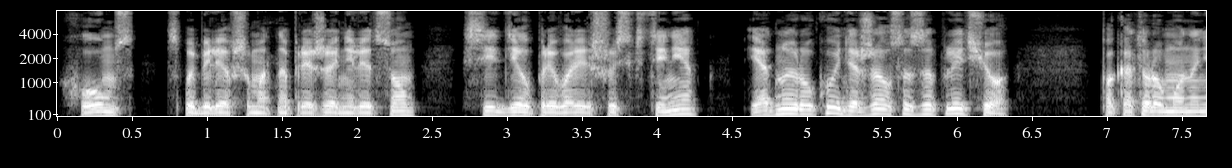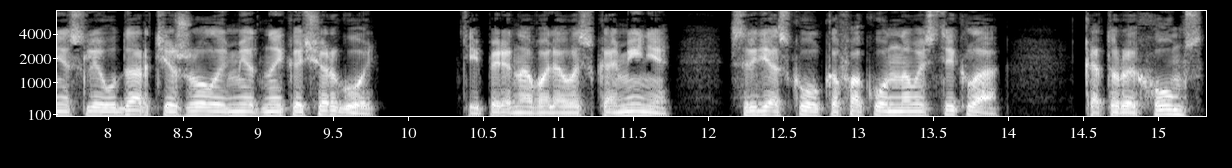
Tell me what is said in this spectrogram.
Холмс, с побелевшим от напряжения лицом, сидел, привалившись к стене, и одной рукой держался за плечо, по которому нанесли удар тяжелой медной кочергой. Теперь она валялась в камине среди осколков оконного стекла, который Холмс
